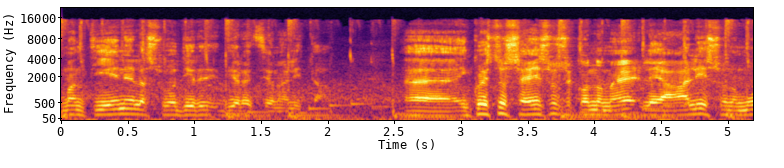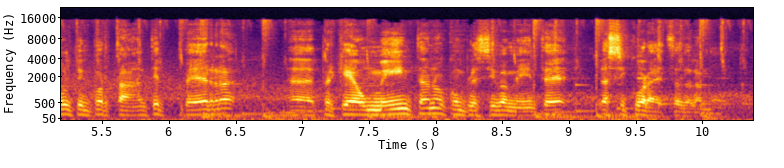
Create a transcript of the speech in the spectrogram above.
mantiene la sua dire direzionalità. Eh, in questo senso secondo me le ali sono molto importanti per, eh, perché aumentano complessivamente la sicurezza della moto.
